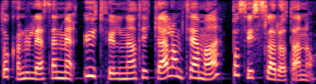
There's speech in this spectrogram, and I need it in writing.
Da kan du lese en mer utfyllende artikkel om temaet på sysla.no.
